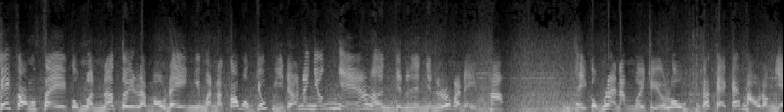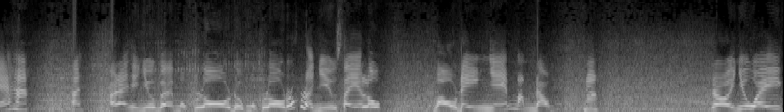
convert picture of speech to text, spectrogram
cái con xe của mình nó tuy là màu đen nhưng mà nó có một chút gì đó nó nhấn nhá lên cho nên nhìn nó rất là đẹp ha. Thì cũng là 50 triệu luôn tất cả các màu đồng giá ha. À, ở đây thì như về một lô được một lô rất là nhiều xe luôn. Màu đen nhám mâm đồng ha. Rồi như quay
